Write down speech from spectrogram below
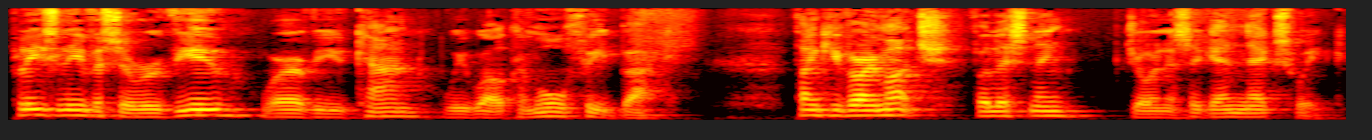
Please leave us a review wherever you can. We welcome all feedback. Thank you very much for listening. Join us again next week.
